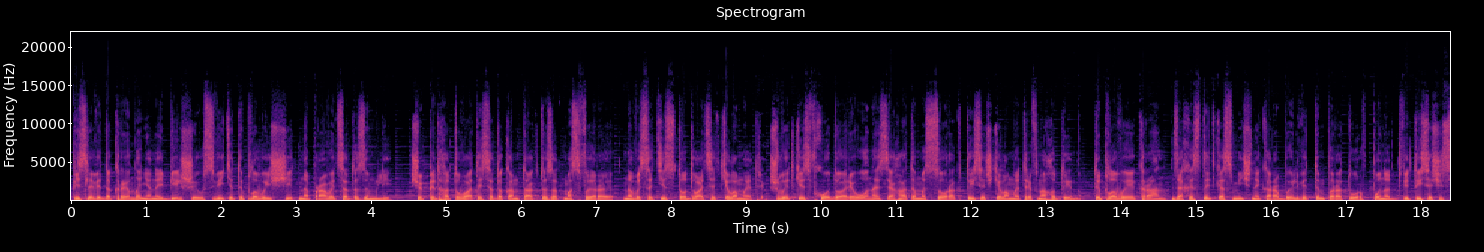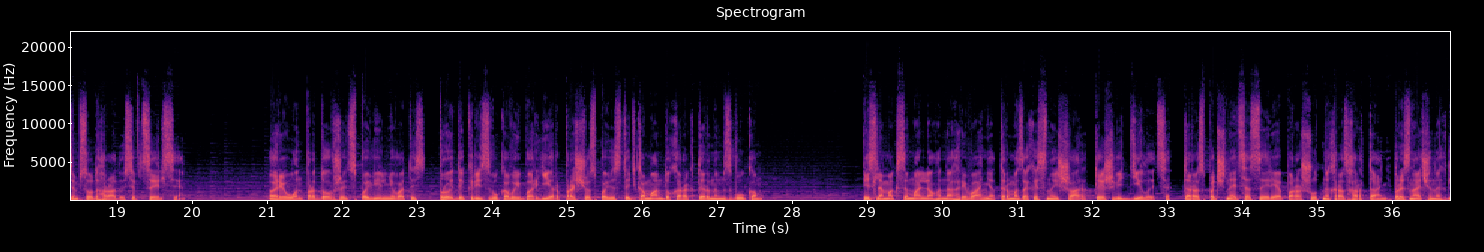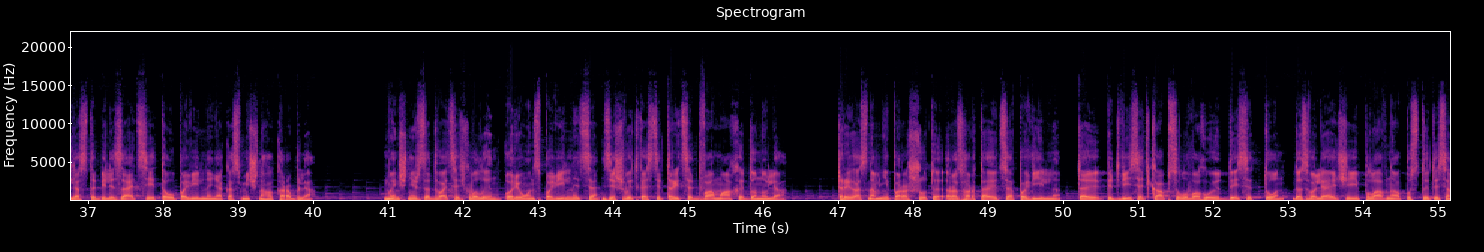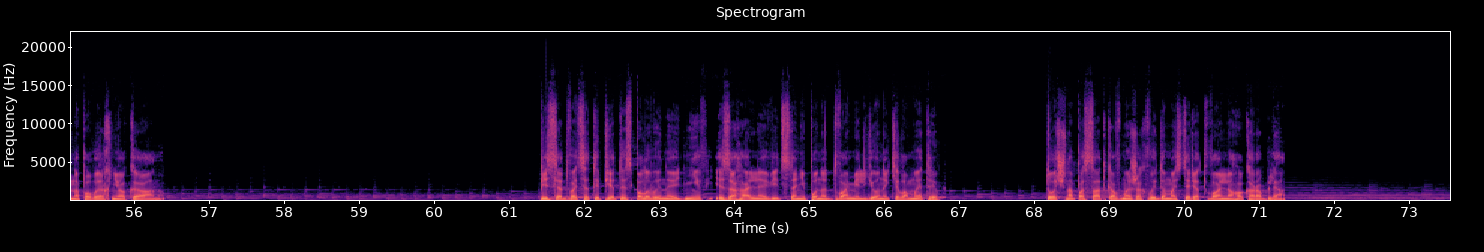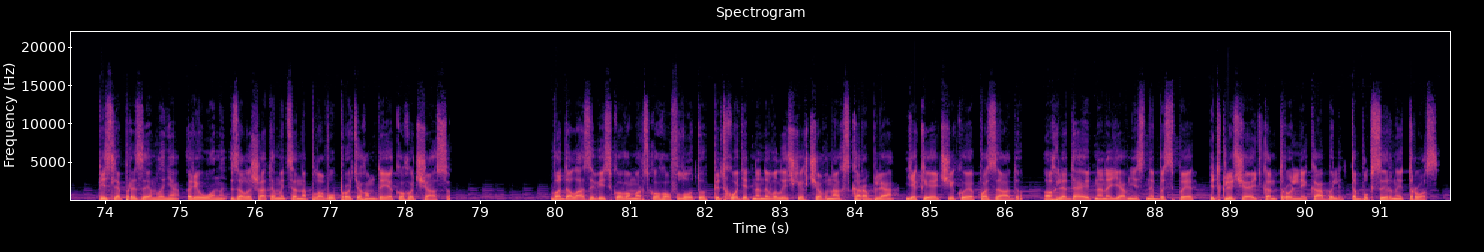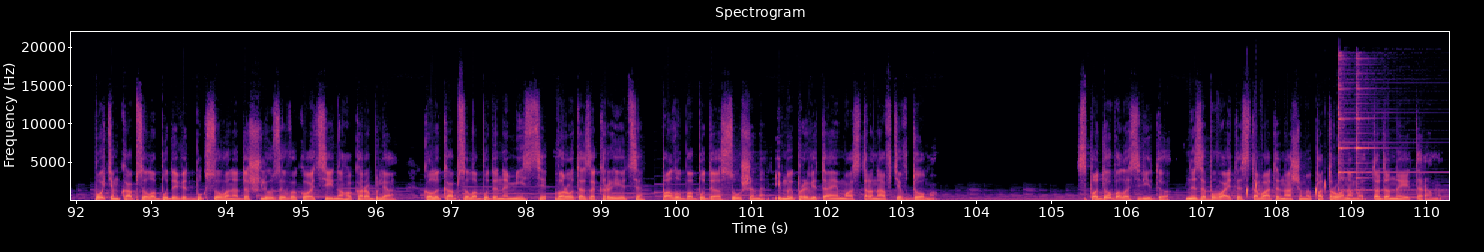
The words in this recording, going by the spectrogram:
Після відокремлення найбільший у світі тепловий щит направиться до Землі, щоб підготуватися до контакту з атмосферою на висоті 120 км. Швидкість входу Оріона сягатиме 40 тисяч км на годину. Тепловий екран захистить космічний корабель від температур в понад 2700 градусів Цельсія. Оріон продовжить сповільнюватись, пройде крізь звуковий бар'єр, про що сповістить команду характерним звуком. Після максимального нагрівання термозахисний шар теж відділиться та розпочнеться серія парашутних розгортань, призначених для стабілізації та уповільнення космічного корабля. Менш ніж за 20 хвилин Оріон сповільниться зі швидкості 32 махи до нуля. Три основні парашути розгортаються повільно та підвісять капсулу вагою 10 тонн, дозволяючи їй плавно опуститися на поверхню океану. Після 25,5 днів і загальної відстані понад 2 мільйони кілометрів точна посадка в межах видимості рятувального корабля. Після приземлення Оріон залишатиметься на плаву протягом деякого часу. Водолази військово-морського флоту підходять на невеличких човнах з корабля, який очікує позаду, оглядають на наявність небезпек, підключають контрольний кабель та буксирний трос. Потім капсула буде відбуксована до шлюзи евакуаційного корабля. Коли капсула буде на місці, ворота закриються, палуба буде осушена, і ми привітаємо астронавтів вдома. Сподобалось відео? Не забувайте ставати нашими патронами та донейтерами.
